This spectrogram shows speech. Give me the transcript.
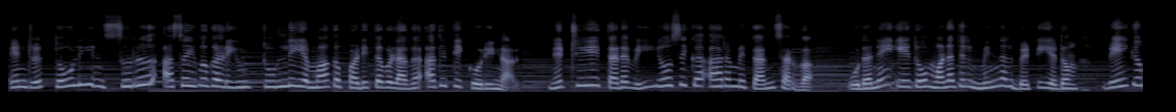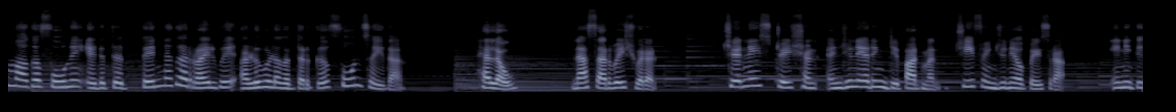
என்று தோழியின் சிறு அசைவுகளையும் துல்லியமாக படித்தவளாக அதித்தி கூறினாள். நெற்றியை தடவி யோசிக்க ஆரம்பித்தான் சர்வா. உடனே ஏதோ மனதில் மின்னல் வெட்டியதும் வேகமாக போனை எடுத்து தென்னக ரயில்வே அலுவலகத்திற்கு ஃபோன் செய்தார். ஹலோ நான் Sarveswaran. Chennai station engineering department chief engineer பேசுகிறேன் இன்னைக்கு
